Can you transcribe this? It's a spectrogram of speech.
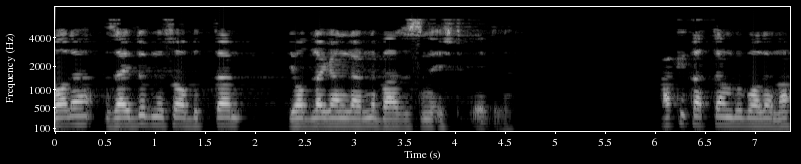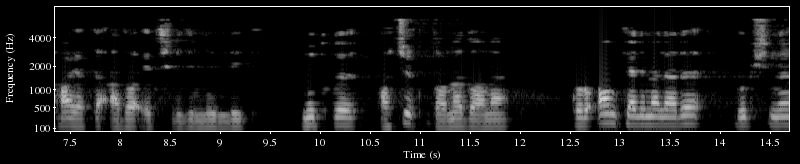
bola zayd ibn sobitdan yodlaganlarni ba'zisini eshitib ko'rdilar. Haqiqatdan bu bola nihoyatda ado etishligi millik nutqi ochiq dona dona qur'on kalimalari bu kishini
